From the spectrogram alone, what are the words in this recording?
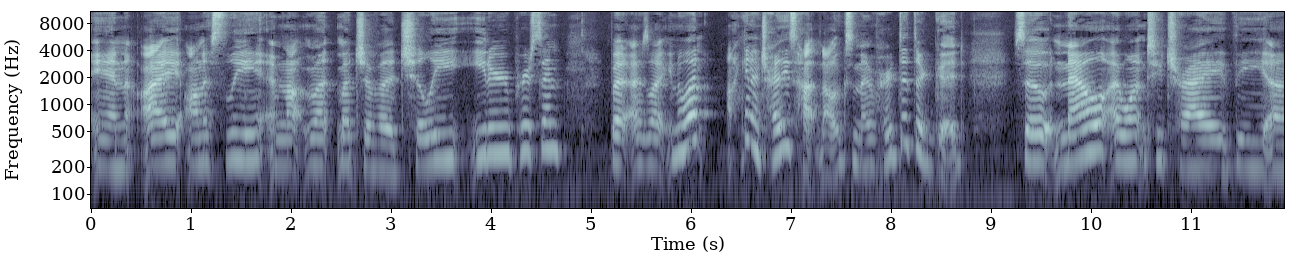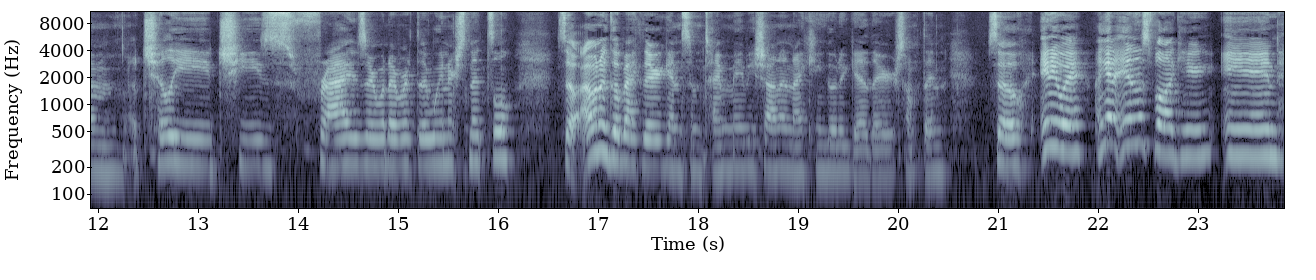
And I honestly am not much of a chili eater person. But I was like, you know what? I'm going to try these hot dogs. And I've heard that they're good. So now I want to try the um, chili cheese fries or whatever, the Wienerschnitzel. So I want to go back there again sometime. Maybe Shaun and I can go together or something. So anyway, I'm going to end this vlog here. And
